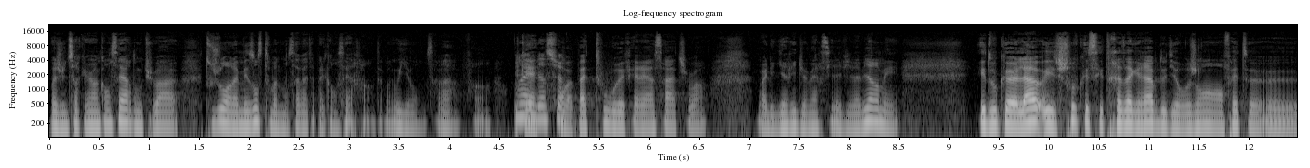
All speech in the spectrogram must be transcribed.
moi j'ai une soeur qui a eu un cancer, donc tu vois, toujours dans la maison, c'était en mode bon, ça va, t'as pas le cancer. Enfin, oui, bon, ça va. Enfin, ok, Ouais, bien sûr. on va pas tout référer à ça, tu vois. Bon, elle est guérie, Dieu merci, la vie va bien, mais. Et donc euh, là, et je trouve que c'est très agréable de dire aux gens, en fait, euh,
